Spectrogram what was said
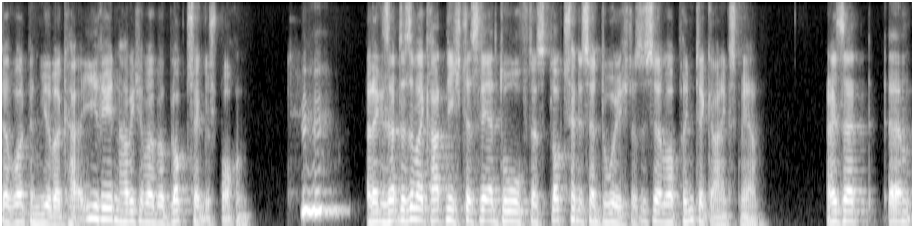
der wollte mit mir über KI reden, habe ich aber über Blockchain gesprochen. Mhm. Hat er gesagt, das ist aber gerade nicht, das wäre doof, das Blockchain ist ja durch, das ist ja aber bringt ja gar nichts mehr. Er hat gesagt, ähm,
